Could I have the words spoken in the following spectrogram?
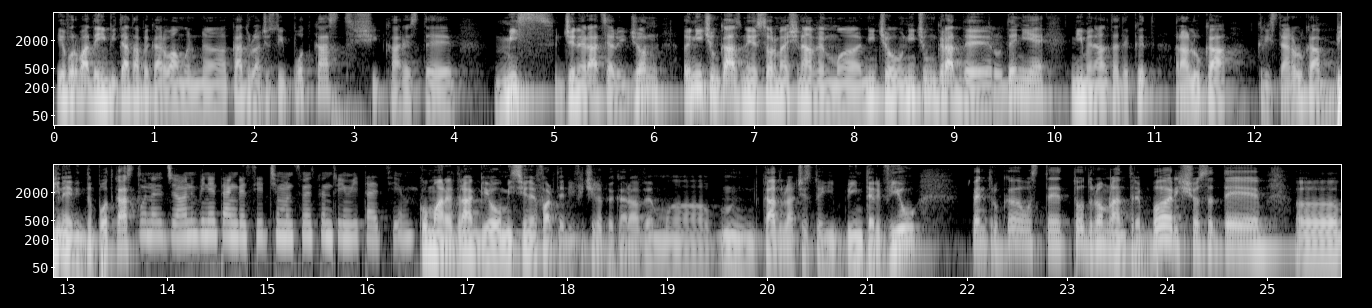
E vorba de invitata pe care o am în uh, cadrul acestui podcast și care este Miss Generația lui John. În niciun caz nu e sormea și nu avem uh, nicio, niciun grad de rudenie, nimeni alta decât Raluca Cristea Raluca, bine ai venit în podcast. Bună, John, bine te-am găsit și mulțumesc pentru invitație. Cu mare drag, e o misiune foarte dificilă pe care o avem uh, în cadrul acestui interviu pentru că o să te tot luăm la întrebări și o să te uh,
